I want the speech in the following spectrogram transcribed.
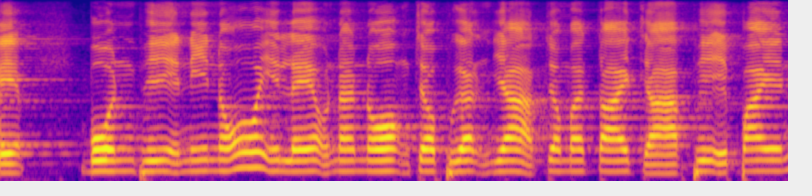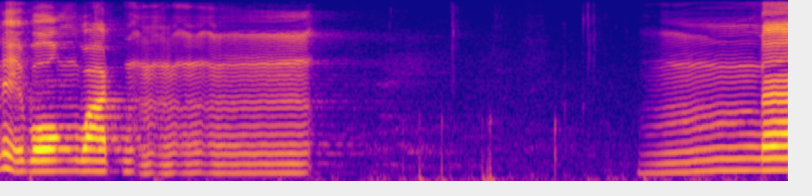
ยบุญพี่นี่น้อยแล้วนะน้องเจ้าเพื่อนยากจะมาตายจากพี่ไปในวงวัด นา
